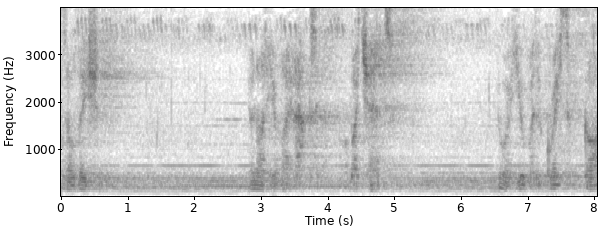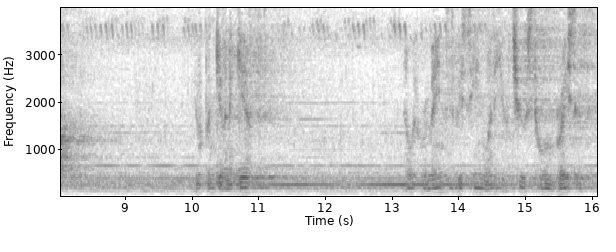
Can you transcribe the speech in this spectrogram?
Salvation. You're not here by accident or by chance. You are here by the grace of God. You've been given a gift. Now it remains to be seen whether you choose to embrace it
